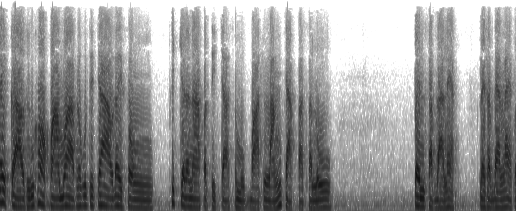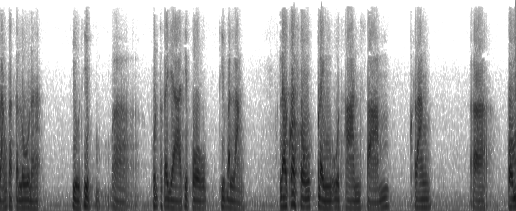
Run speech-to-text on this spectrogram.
ได้กล่าวถึงข้อความว่าพระพุทธเจ้าได้ทรงพิจารณาปฏิจจสมุปบาทหลังจากตัดสรู้เป็นสัปดาห์แรก ในสัปดาห์แรกหลังตัดสรู้นะฮะอยู่ที่พุทธกยาที่โพที่บัลลังก์ แล้วก็ทรงเปล่งอุทานสามครั้งผม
